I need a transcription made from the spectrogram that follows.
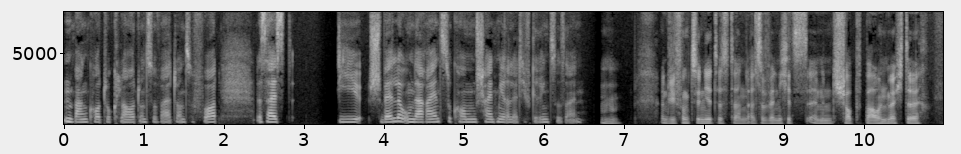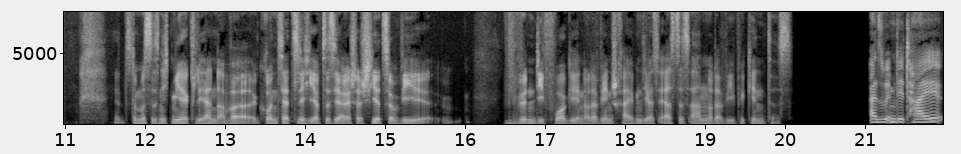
ein Bankkonto klaut und so weiter und so fort. Das heißt, die Schwelle, um da reinzukommen, scheint mir relativ gering zu sein. Mhm. Und wie funktioniert das dann? Also wenn ich jetzt einen Shop bauen möchte, jetzt, du musst es nicht mir erklären, aber grundsätzlich, ihr habt es ja recherchiert, so wie, wie würden die vorgehen oder wen schreiben die als erstes an oder wie beginnt das? Also im Detail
